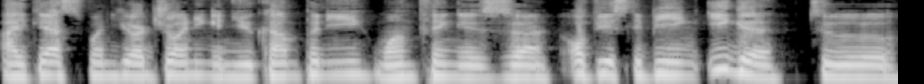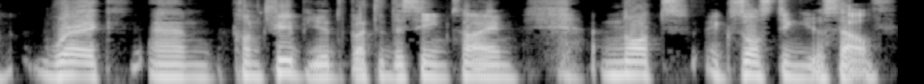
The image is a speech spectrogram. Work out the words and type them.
I guess when you are joining a new company, one thing is uh, obviously being eager to work and contribute, but at the same time, not exhausting yourself.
